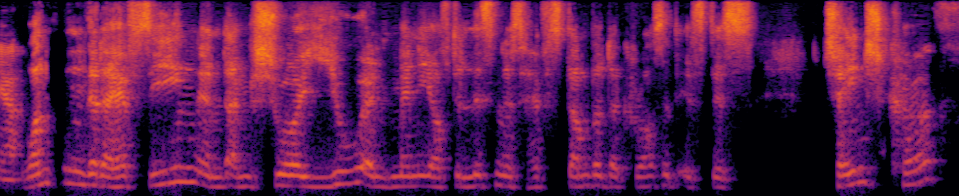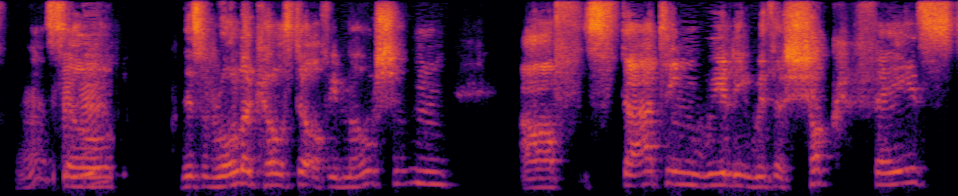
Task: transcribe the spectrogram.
yeah. one thing that I have seen, and I'm sure you and many of the listeners have stumbled across it, is this change curve. So, mm-hmm. this roller coaster of emotion, of starting really with a shock phase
